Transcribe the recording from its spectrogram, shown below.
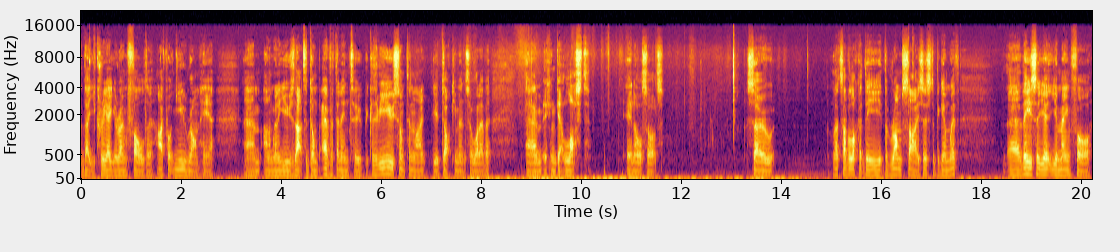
that you create your own folder. I've put new ROM here um, and I'm going to use that to dump everything into because if you use something like your documents or whatever um, it can get lost in all sorts so let's have a look at the the ROM sizes to begin with uh, these are your, your main four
